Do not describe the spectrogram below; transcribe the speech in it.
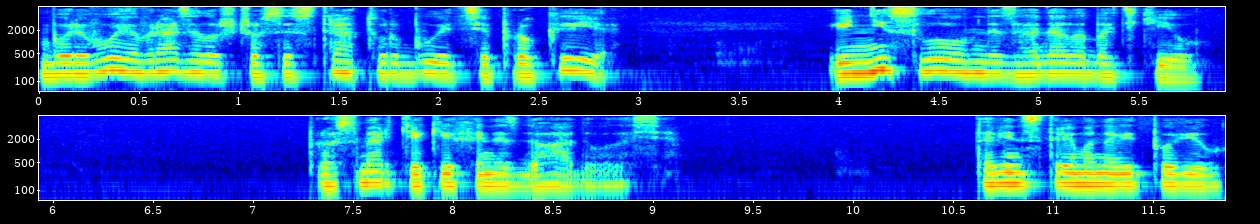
Боревоя вразило, що сестра турбується про Кия і ні словом не згадала батьків, про смерть яких і не здогадувалася. Та він стримано відповів:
